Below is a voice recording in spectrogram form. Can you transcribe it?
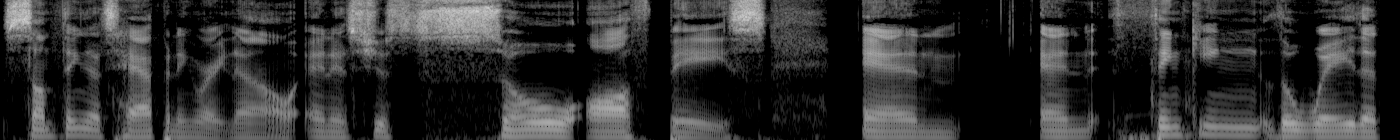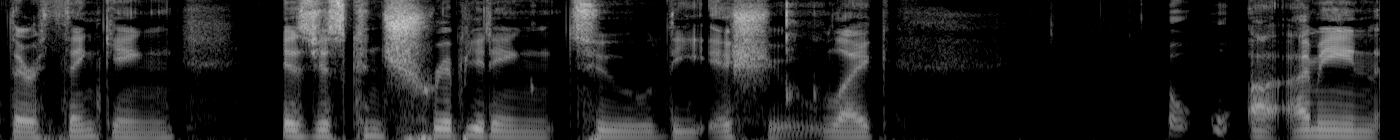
something that's happening right now, and it's just so off base, and and thinking the way that they're thinking is just contributing to the issue. Like, uh, I mean,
